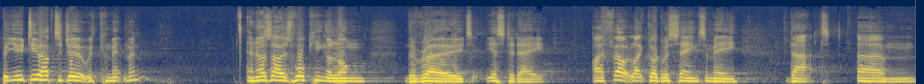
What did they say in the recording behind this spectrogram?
but you do have to do it with commitment. And as I was walking along the road yesterday, I felt like God was saying to me that um,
